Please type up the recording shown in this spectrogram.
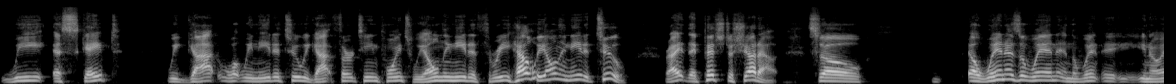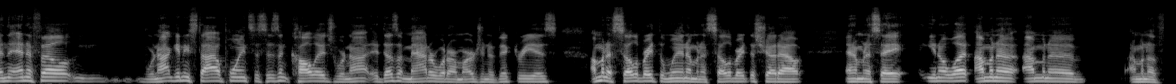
we escaped. We got what we needed to. We got 13 points. We only needed three. Hell, we only needed two, right? They pitched a shutout. So a win is a win in the win, eh, you know, in the NFL, we're not getting style points. This isn't college. We're not, it doesn't matter what our margin of victory is. I'm going to celebrate the win. I'm going to celebrate the shutout. And I'm going to say, you know what? I'm going to, I'm going to, I'm going to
